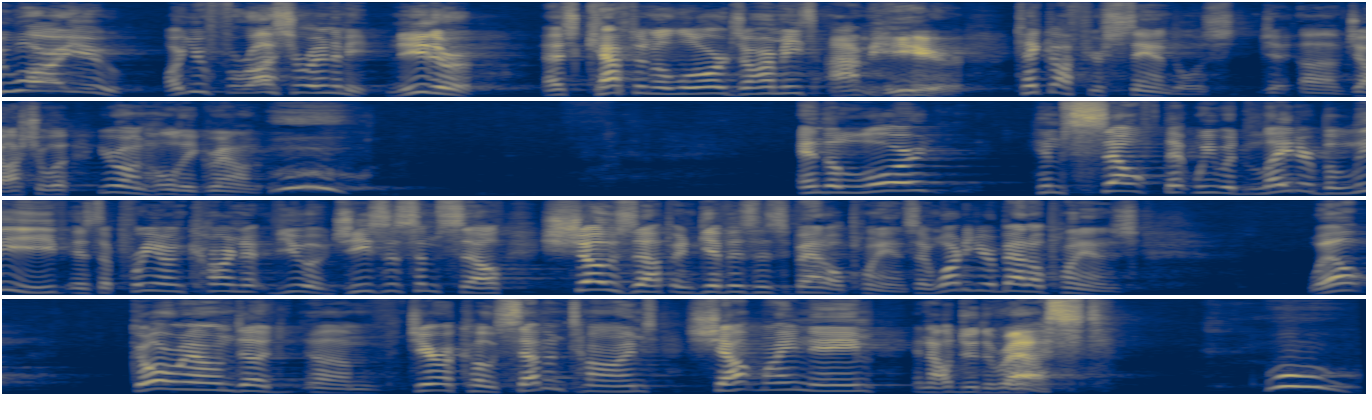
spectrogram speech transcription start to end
Who are you? Are you for us or enemy? Neither. As captain of the Lord's armies, I'm here. Take off your sandals, uh, Joshua. You're on holy ground. And the Lord himself, that we would later believe is the pre incarnate view of Jesus himself, shows up and gives us his battle plans. And what are your battle plans? Well, go around uh, um, Jericho seven times, shout my name, and I'll do the rest. Woo!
